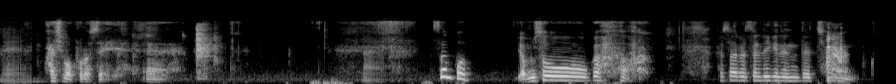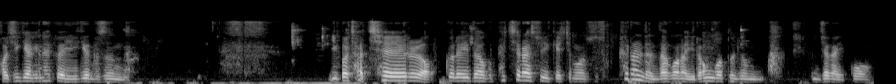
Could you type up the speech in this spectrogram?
네. 85% 세일. 예. 아, 그래서 뭐 염소가 회사를 살리긴 했는데 참 거시기하긴 할 거예요. 이게 무슨 이거 자체를 업그레이드하고 패치를 할 수 있겠지만 속편을 낸다거나 이런 것도 좀 문제가 있고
